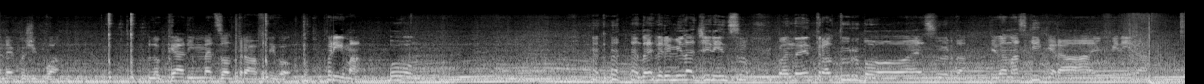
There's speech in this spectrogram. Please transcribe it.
ed eccoci qua, bloccati in mezzo al traffico. Prima, boom! Dai 3000 giri in su, quando entra il turbo è assurda, ti dà una schicchera infinita.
